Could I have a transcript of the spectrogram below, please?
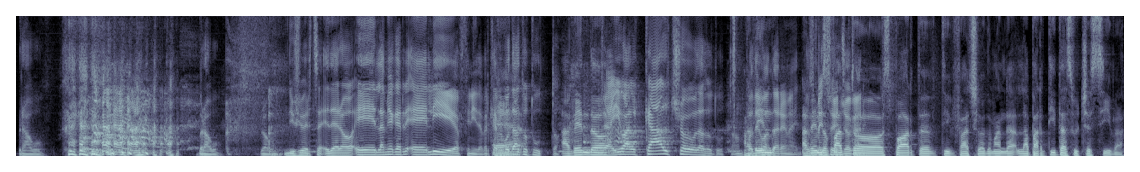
bravo. bravo, bravo. Dici per sé. Ed ero, e la mia carriera lì è finita perché avevo Eh, dato tutto. avendo- Cioè io al calcio avevo dato tutto, non potevo Avendo, andare meglio. Avendo fatto sport, ti faccio la domanda: la partita successiva,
